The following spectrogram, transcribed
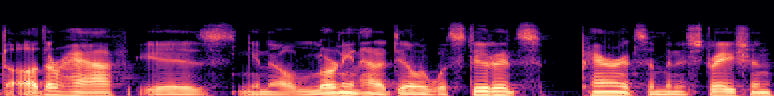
The other half is you know learning how to deal with students parents administration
